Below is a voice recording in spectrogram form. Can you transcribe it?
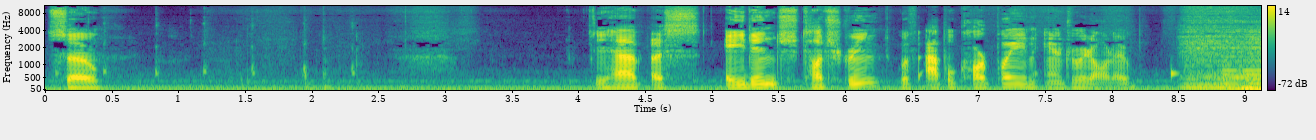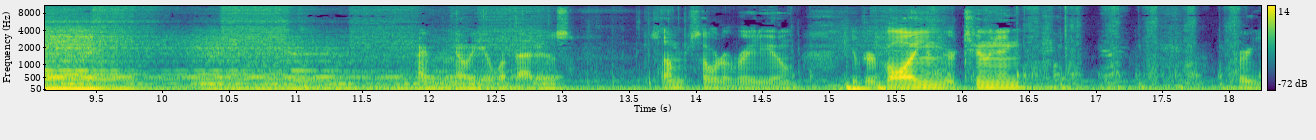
So you have a 8 inch touchscreen with Apple CarPlay and Android Auto. I have no idea what that is. Some sort of radio. You have your volume, your tuning. Very,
